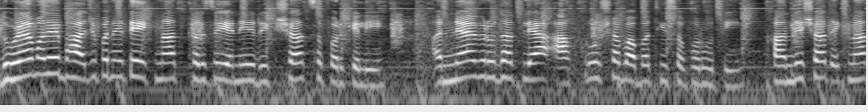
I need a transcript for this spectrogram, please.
धुळ्यामध्ये भाजप नेते एकनाथ खडसे यांनी रिक्षात सफर केली. अन्यायाविरोधातल्या आक्रोशाबाबत ही सफर होती. खानदेशात एकनाथ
